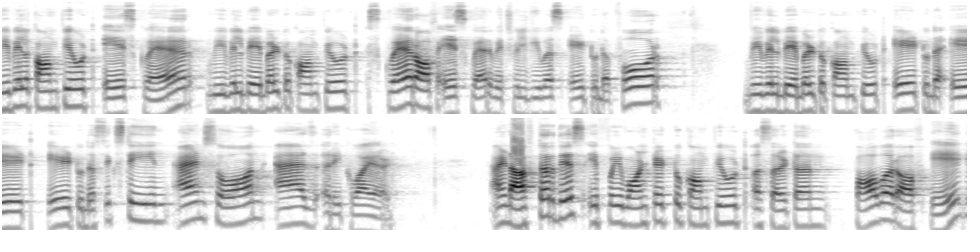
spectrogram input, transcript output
we will compute A square, we will be able to compute square of A square which will give us A to the 4, we will be able to compute A to the 8, A to the 16 and so on as required. And after this if we wanted to compute a certain power of A,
